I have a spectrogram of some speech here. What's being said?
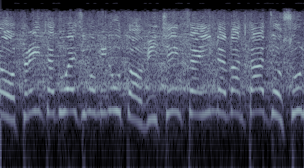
Galano, 32esimo minuto, Vicenza in vantaggio sul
